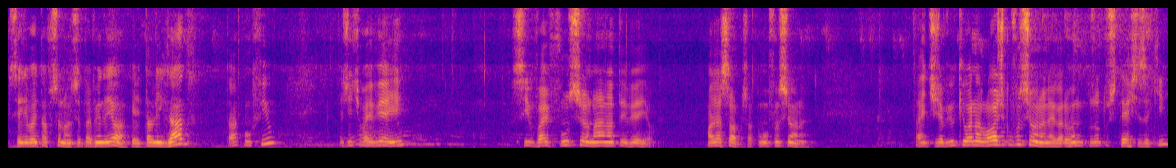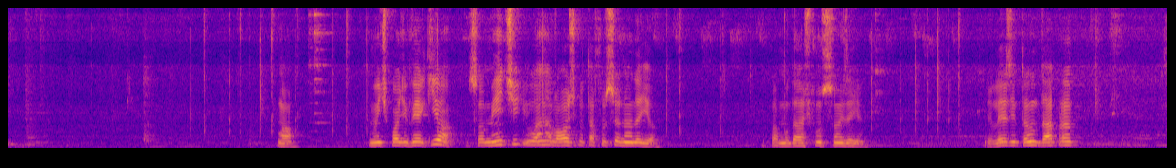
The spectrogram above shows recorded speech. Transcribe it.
Se ele vai estar tá funcionando. Você está vendo aí, ó, que ele está ligado, tá? Com fio. A gente vai ver aí se vai funcionar na TV aí, ó. Olha só, pessoal, como funciona. Tá, a gente já viu que o analógico funciona, né? Agora vamos para os outros testes aqui. Ó. Como a gente pode ver aqui, ó, somente o analógico está funcionando aí, ó. Para mudar as funções aí, ó. Beleza? Então dá para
